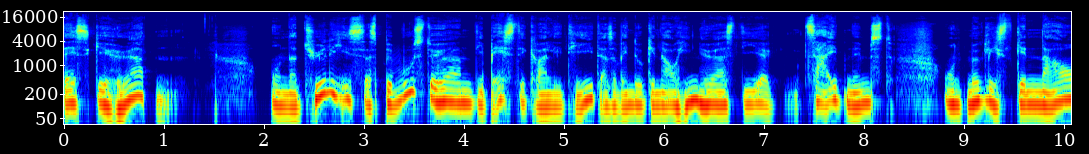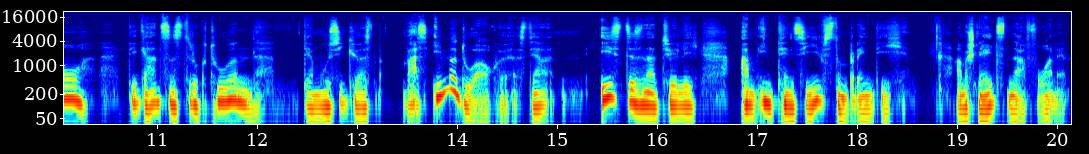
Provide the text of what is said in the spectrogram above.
des Gehörten. Und natürlich ist das bewusste Hören die beste Qualität. Also wenn du genau hinhörst, dir Zeit nimmst und möglichst genau die ganzen Strukturen der Musik hörst, was immer du auch hörst, ja, ist es natürlich am intensivsten und bringt dich am schnellsten nach vorne.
